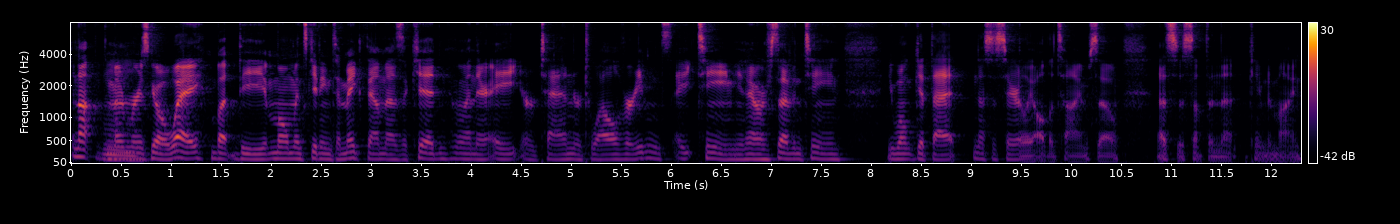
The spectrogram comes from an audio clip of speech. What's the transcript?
And not the mm. memories go away, but the moments getting to make them as a kid when they're eight or ten or twelve or even eighteen, you know, or seventeen, you won't get that necessarily all the time. So that's just something that came to mind.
